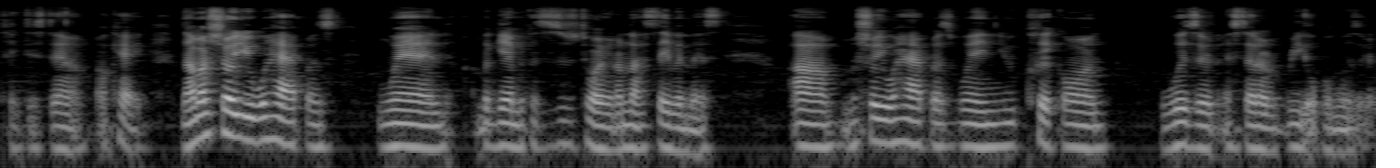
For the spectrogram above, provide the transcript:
take this down. Okay, now I'm to show you what happens when, again, because is a tutorial, I'm not saving this. Um, I'm to show you what happens when you click on wizard instead of reopen wizard.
